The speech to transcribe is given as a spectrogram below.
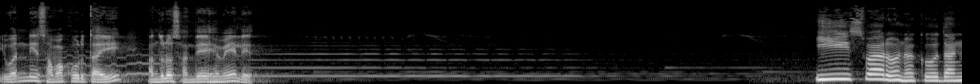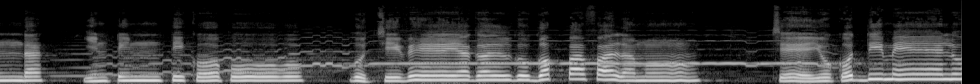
ఇవన్నీ సమకూరుతాయి. అందులో సందేహమే లేదు. ఈశ్వరునకు దండ ఇంటింటి కోపువు గుచ్చివేయగల్గు గొప్ప ఫలము. చేయు కొద్ది మేలు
